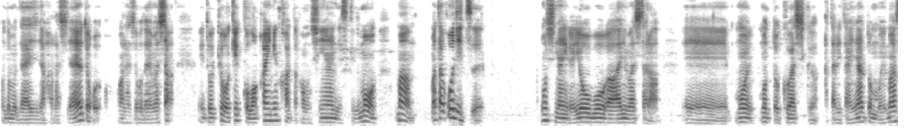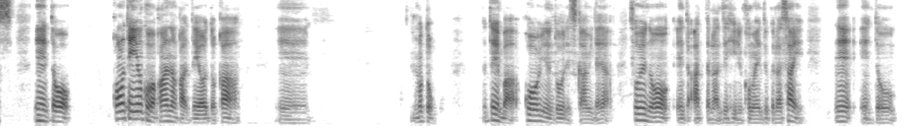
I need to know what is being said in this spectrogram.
とても大事な話だよというお話でございました。えっ、と、今日は結構分かりにくかったかもしれないんですけども、まあ、また後日、もし何か要望がありましたら、えー、も、もっと詳しく語りたいなと思います。えっ、と、この点よくわからなかったよとか、えー、もっと、例えば、こういうのどうですかみたいな、そういうのを、えっ、ー、と、あったらぜひコメントください。ね、えっ、ー、と、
